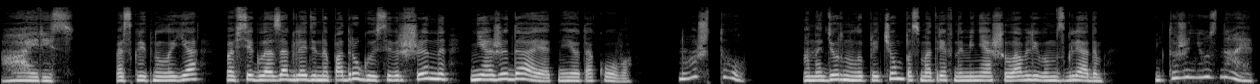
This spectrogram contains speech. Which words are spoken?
«Айрис!» — воскликнула я, во все глаза глядя на подругу и совершенно не ожидая от нее такого. «Ну а что?» Она дернула плечом, посмотрев на меня шаловливым взглядом. «Никто же не узнает.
